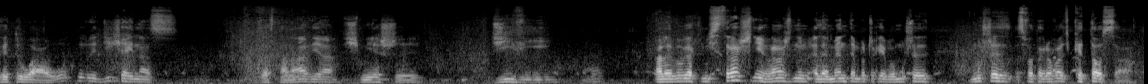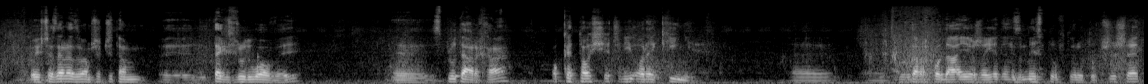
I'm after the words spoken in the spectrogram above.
rytuału, który dzisiaj nas zastanawia, śmieszy, dziwi, tak? ale był jakimś strasznie ważnym elementem. Poczekaj, bo muszę, muszę sfotografować Ketosa, bo jeszcze zaraz wam przeczytam y, tekst źródłowy y, z Plutarcha o Ketosie, czyli o rekinie. Y, Plutarch podaje, że jeden z mystów, który tu przyszedł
